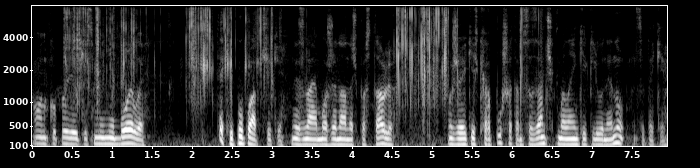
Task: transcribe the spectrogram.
Вон купив якісь міні-бойли. Такі пупапчики. Не знаю, може на ніч поставлю. Може якийсь карпуша, там сазанчик маленький клюне. Ну, це таке.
